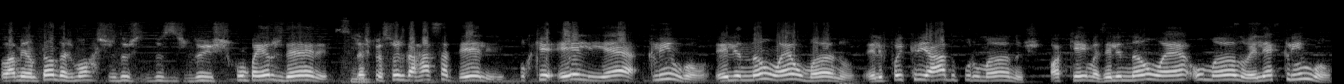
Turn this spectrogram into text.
lamentando as mortes dos, dos, dos companheiros dele, Sim. das pessoas da raça dele, porque ele é Klingon, ele não é humano, ele foi criado por humanos, ok, mas ele não é humano, ele é Klingon.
